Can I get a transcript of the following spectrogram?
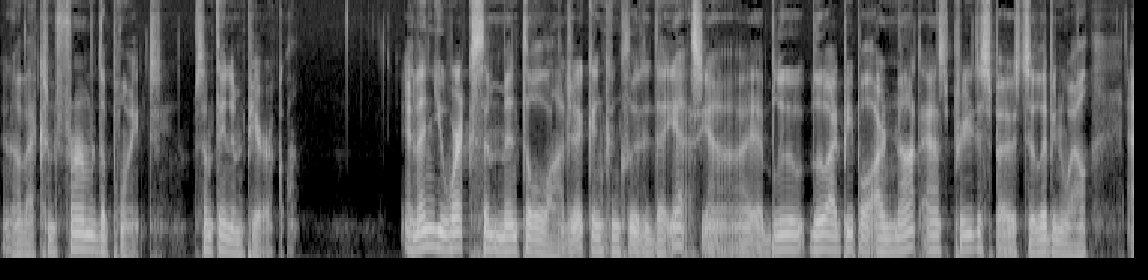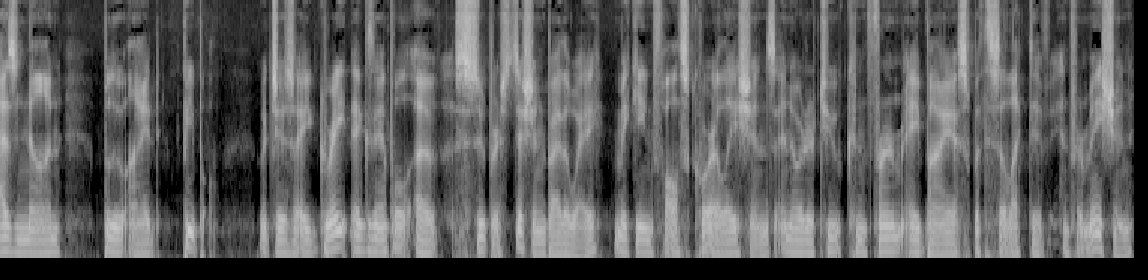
you know, that confirmed the point, something empirical. And then you work some mental logic and concluded that yes, yeah, blue blue-eyed people are not as predisposed to living well as non-blue-eyed people, which is a great example of superstition by the way, making false correlations in order to confirm a bias with selective information.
